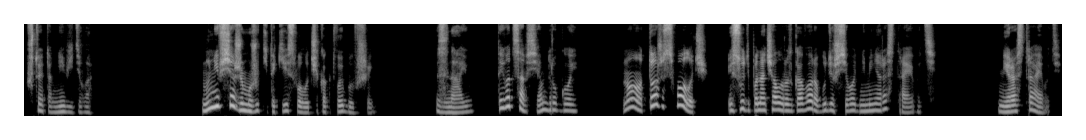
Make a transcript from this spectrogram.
Что я там не видела? Ну не все же мужики такие сволочи, как твой бывший. Знаю. Ты вот совсем другой. Но тоже сволочь. И, судя по началу разговора, будешь сегодня меня расстраивать. Не расстраивать.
